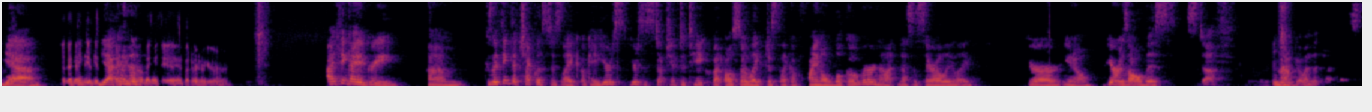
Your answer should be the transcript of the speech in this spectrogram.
Yeah, Like, I think it's, Yeah, I 'cause don't know if I say it's better here. I think I agree. Um, because I think the checklist is like, okay, here's here's the steps you have to take, but also like just like a final look over, not necessarily like here are, you know, here is all this stuff. Does Not go in the checklist.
